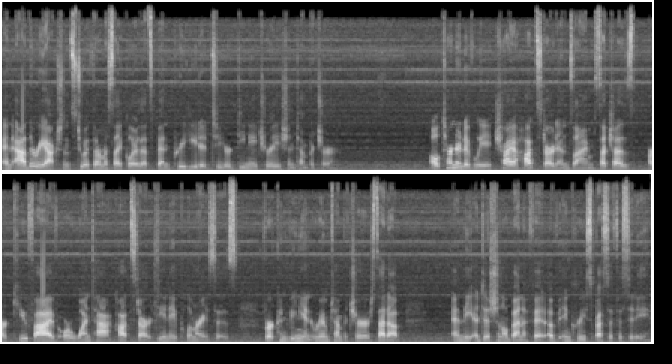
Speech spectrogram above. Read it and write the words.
and add the reactions to a thermocycler that's been preheated to your denaturation temperature. Alternatively, try a hot start enzyme such as our Q5 or OneTaq hot start DNA polymerases for a convenient room temperature setup and the additional benefit of increased specificity.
